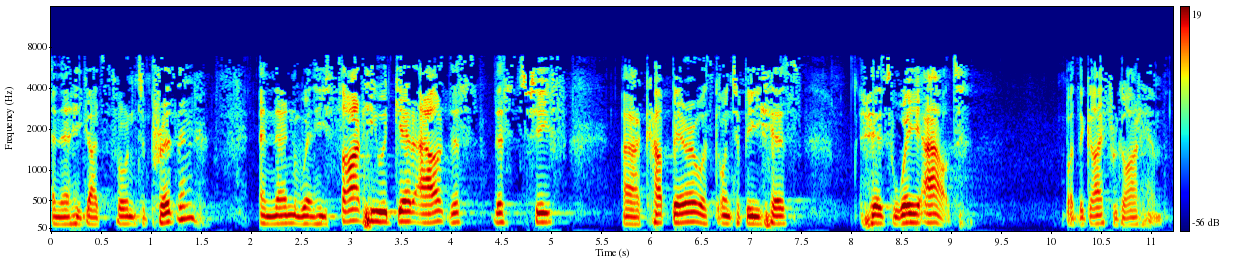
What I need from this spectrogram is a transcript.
and then he got thrown into prison. And then when he thought he would get out, this, this chief uh, cupbearer was going to be his, his way out. But the guy forgot him.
